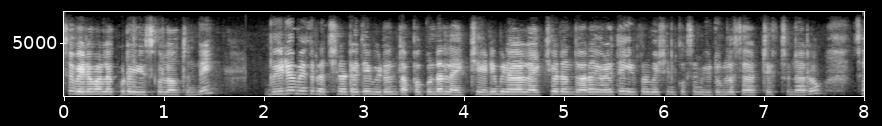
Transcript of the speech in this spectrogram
సో వేరే వాళ్ళకి కూడా యూస్ఫుల్ అవుతుంది. వీడియో మీకు నచ్చినట్టయితే వీడియోని తప్పకుండా లైక్ చేయండి. మీరు అలా లైక్ చేయడం ద్వారా ఎవరైతే ఇన్ఫర్మేషన్ కోసం యూట్యూబ్లో సెర్చ్ చేస్తున్నారో సో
